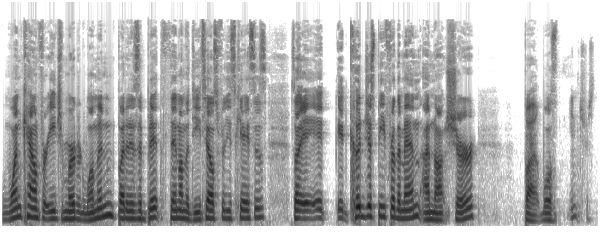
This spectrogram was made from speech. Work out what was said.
one count for each murdered woman, but it is a bit thin on the details for these cases. So it it, it could just be for the men. I'm not sure, but well, interesting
